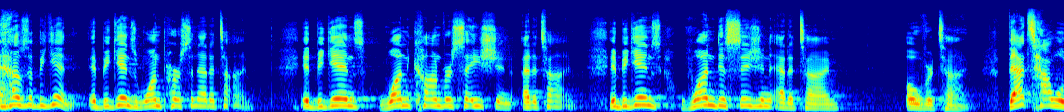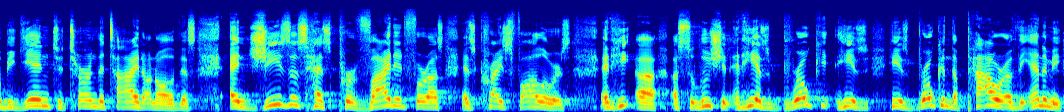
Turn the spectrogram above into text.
how does it begin? It begins one person at a time. It begins one conversation at a time. It begins one decision at a time over time. That's how we'll begin to turn the tide on all of this. And Jesus has provided for us as Christ followers and he, uh, a solution. And he has, broken, he, has, he has broken the power of the enemy.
